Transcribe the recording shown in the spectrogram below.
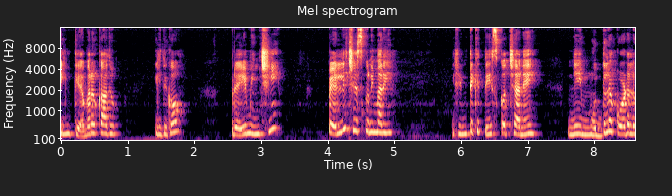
ఇంకెవరు కాదు. ఇదిగో ప్రేమించి పెళ్ళి చేసుకుని మరి ఇంటికి తీసుకొచ్చానే నీ ముద్దుల కోడలు.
